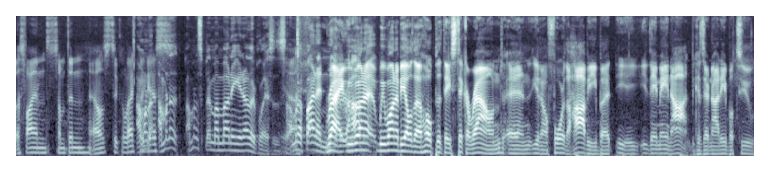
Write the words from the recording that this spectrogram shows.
let's find something else to collect. I'm I gonna, guess. I'm gonna, I'm gonna spend my money in other places. I'm gonna find a Right, we want to we want to be able to hope that they stick around and you know for the hobby, but y- y- they may not because they're not able to.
